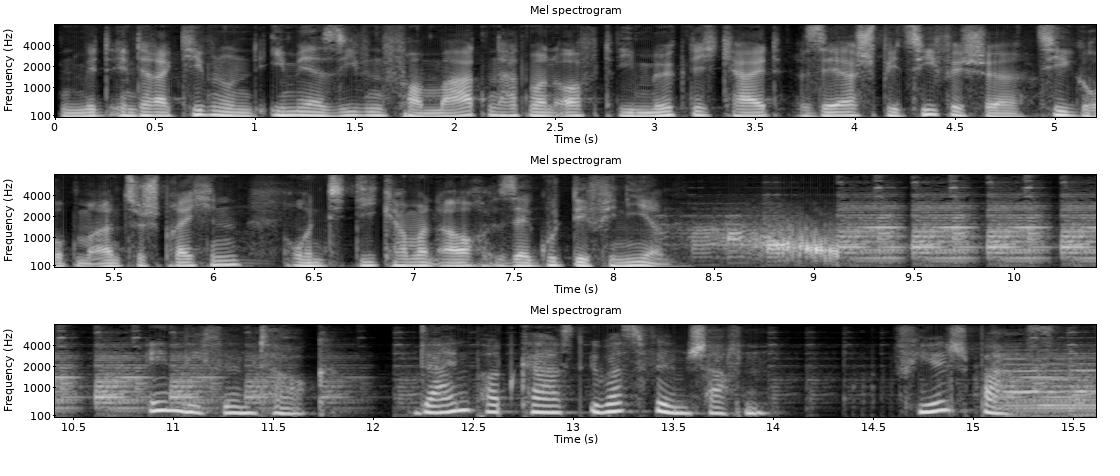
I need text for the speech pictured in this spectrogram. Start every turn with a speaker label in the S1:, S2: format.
S1: Mit interaktiven und immersiven Formaten hat man oft die Möglichkeit, sehr spezifische Zielgruppen anzusprechen und die kann man auch sehr gut definieren.
S2: Indie Film Talk, dein Podcast übers Filmschaffen. Viel Spaß!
